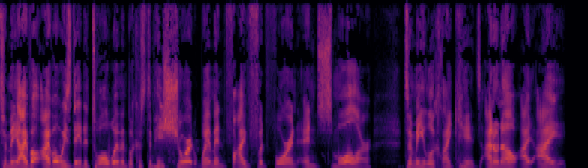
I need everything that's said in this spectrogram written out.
to me, I've I've always dated tall women because to me, short women, five foot four and, and smaller, to me look like kids. I don't know. I I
